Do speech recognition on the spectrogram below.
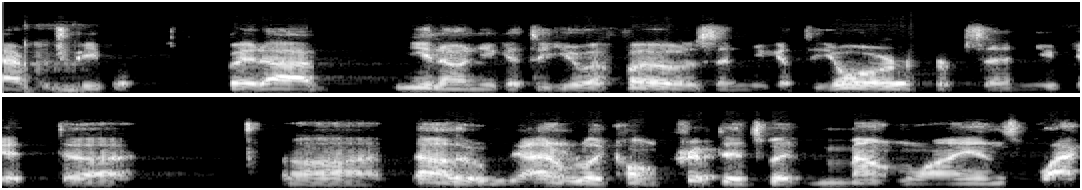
average people. But uh, you know, and you get the UFOs and you get the orbs and you get uh, uh, I don't really call them cryptids, but mountain lions, black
